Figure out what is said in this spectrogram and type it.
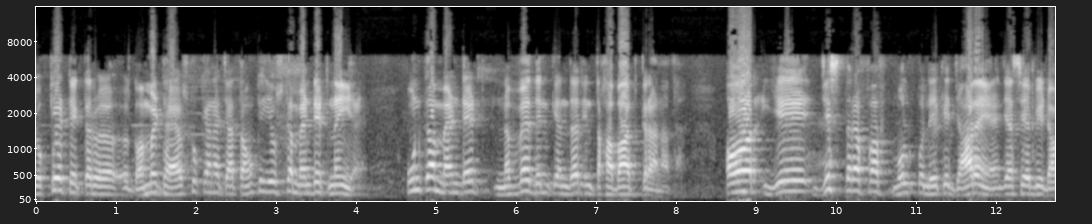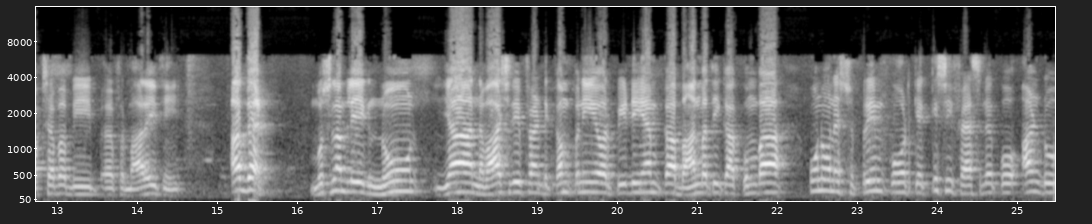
जो केयर टेकर गवर्नमेंट है उसको कहना चाहता हूँ कि ये उसका मैंडेट नहीं है। उनका मैंडेट नब्बे दिन के अंदर इंतबात कराना था। और ये जिस तरफ़ आप मुल्क को लेके जा रहे हैं, जैसे अभी डॉक्टर साहब अभी फरमा रही थी, अगर मुस्लिम लीग नून या नवाज़ शरीफ फ्रंट कंपनी और पीडीएम का बानमती का कुंबा, उन्होंने सुप्रीम कोर्ट के किसी फैसले को अनडू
